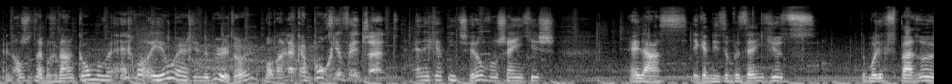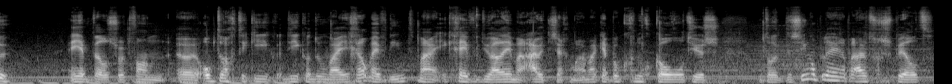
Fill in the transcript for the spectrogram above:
En als we het hebben gedaan, komen we echt wel heel erg in de buurt hoor. Wat een lekker bochtje, Vincent! En ik heb niet heel veel centjes. Helaas, ik heb niet zoveel centjes. Dan moet ik sparen. En je hebt wel een soort van uh, opdrachten die, die je kan doen waar je geld mee verdient. Maar ik geef het nu alleen maar uit, zeg maar. Maar ik heb ook genoeg kogeltjes. Omdat ik de singleplayer heb uitgespeeld.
